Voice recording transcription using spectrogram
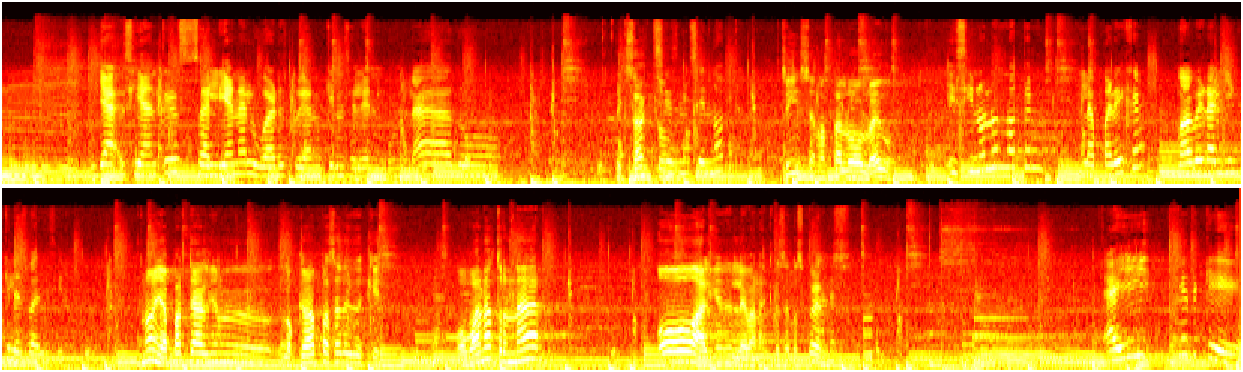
mm, Ya, si antes salían a lugares, pues ya no quieren salir a ningún lado. Exacto. Se, se nota. Sí, se nota luego, luego. Y si no lo notan la pareja, va a haber alguien que les va a decir. No, y aparte alguien, lo que va a pasar es de que o van a tronar o a alguien le van a crecer los cuernos. Ahí, fíjate que,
